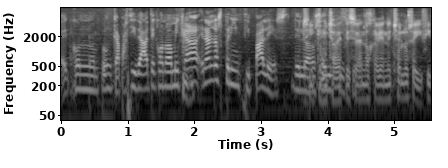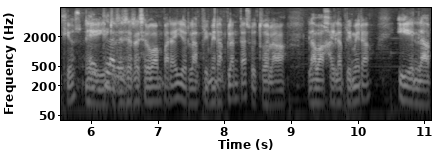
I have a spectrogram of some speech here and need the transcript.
eh, con, con capacidad económica, eran los principales de los Sí, que muchas veces edificios. eran los que habían hecho los edificios eh, Eh, y claro. entonces se reservaban para ellos las primeras plantas, sobre todo la, la baja y la primera, y en la,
